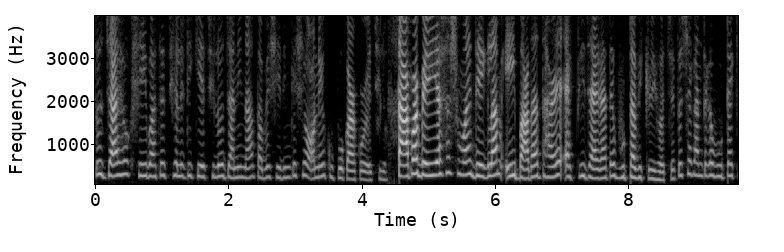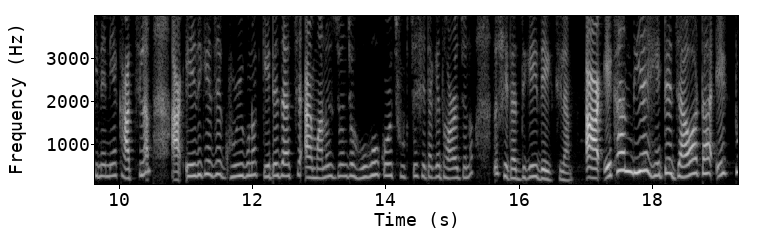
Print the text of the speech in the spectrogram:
তো যাই হোক, সেই বাচ্চার ছেলেটি কে ছিল জানি না, তবে সেদিনকে সে অনেক উপকার করেছিল। তারপর বেরিয়ে আসার সময় দেখলাম এই বাদার ধারে একটি জায়গাতে ভুট্টা বিক্রি হচ্ছে। তো সেখান থেকে ভুট্টা কিনে নিয়ে খাচ্ছিলাম। আর এদিকে যে ঘুড়িগুলো কেটে যাচ্ছে আর মানুষজন যে হো হো করে ছুটছে সেটাকে ধরার জন্য, তো সেটার দিকেই দেখছিলাম। আর এখান দিয়ে হেঁটে যাওয়াটা একটু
